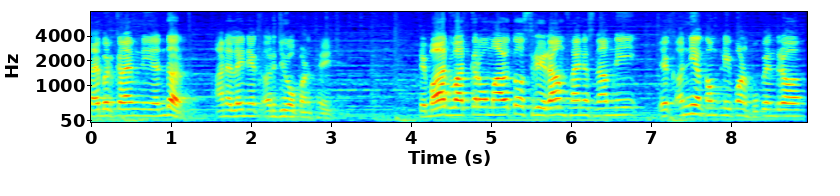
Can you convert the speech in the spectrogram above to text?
સાયબર ક્રાઇમની અંદર આને લઈને એક અરજીઓ પણ થઈ છે. તે બાદ વાત કરવામાં આવે તો શ્રી રામ ફાઇનાન્સ નામની એક અન્ય કંપની પણ ભૂપેન્દ્ર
